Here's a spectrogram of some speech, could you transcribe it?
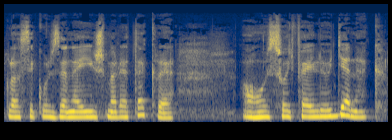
klasszikus zenei ismeretekre, ahhoz, hogy fejlődjenek?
